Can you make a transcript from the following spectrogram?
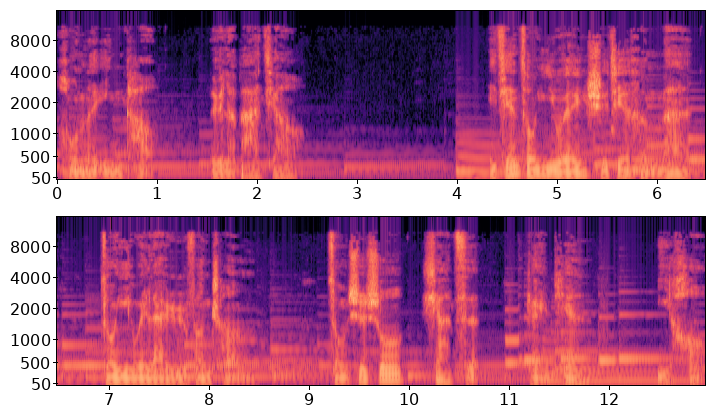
红了樱桃，绿了芭蕉。以前总以为时间很慢，总以为来日方长，总是说下次、改天、以后。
